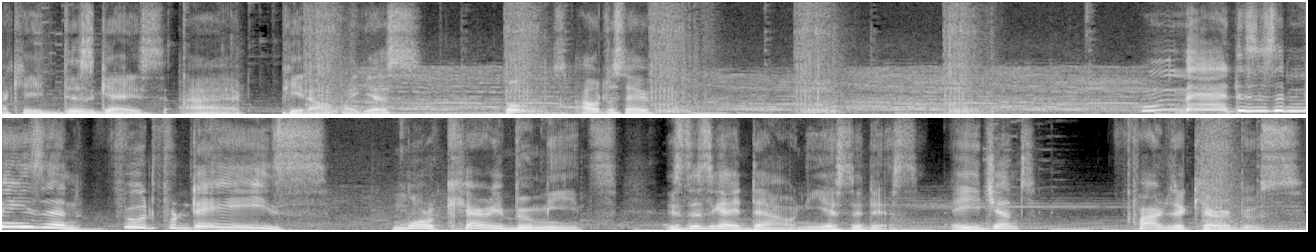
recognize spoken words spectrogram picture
Okay, this guy's uh, peed off, I guess. Oh, autosave. Man, this is amazing! Food for days! More caribou meat. Is this guy down? Yes, it is. Agent, fire the caribous.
